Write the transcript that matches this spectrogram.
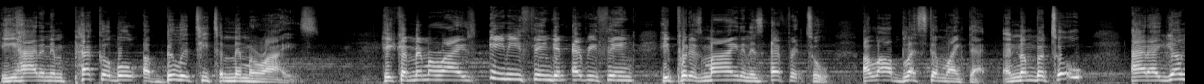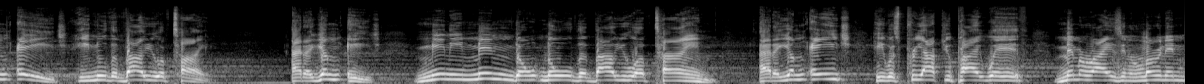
he had an impeccable ability to memorize. He could memorize anything and everything he put his mind and his effort to. Allah blessed him like that. And number two, at a young age, he knew the value of time. At a young age, many men don't know the value of time. At a young age, he was preoccupied with memorizing and learning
